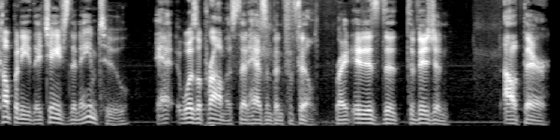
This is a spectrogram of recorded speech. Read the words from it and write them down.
company they changed the name to, was a promise that hasn't been fulfilled. Right? It is the the vision out there.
